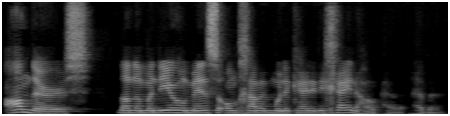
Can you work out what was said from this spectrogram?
anders dan de manier hoe mensen omgaan met moeilijkheden die geen hoop hebben.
